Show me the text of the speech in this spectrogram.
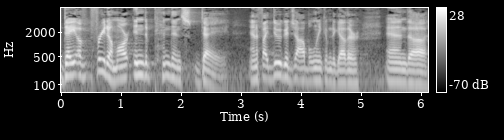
day of freedom, our Independence Day. And if I do a good job, we'll link them together and uh,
